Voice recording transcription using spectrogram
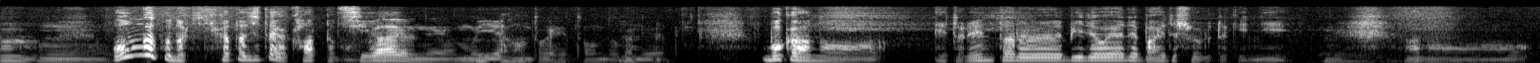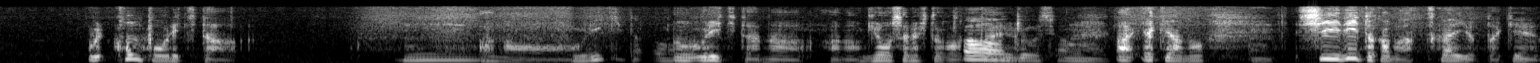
うん、ううん。ん、音楽の聴き方自体が変わったもん違なうよね。もうイヤホンとかヘッドホンとかで、うん。僕あの、えっとレンタルビデオ屋でバイトしとる時にうん。あのうコンポ売り来たうんあの売り切った、ううん。ん売り来たなあの業者の人がおったあん業者。あやけんあの、CD とかも扱いよったけん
